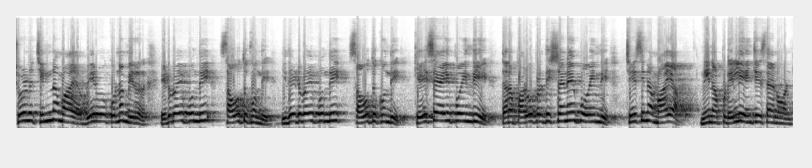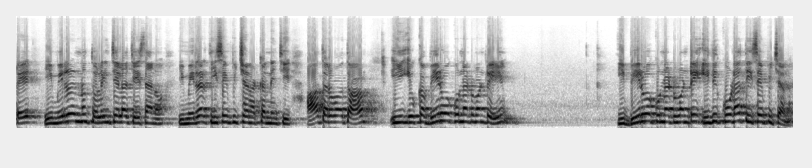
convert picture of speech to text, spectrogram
చూడండి చిన్న మాయ. బీరువాకున్న మిర్రర్. ఎటువైపు ఉంది? సౌత్కు ఉంది ఇది ఎటువైపు ఉంది? సౌత్కు ఉంది కేసే అయిపోయింది. తన పరువు ప్రతిష్టనే పోయింది. చేసిన మాయ. నేను అప్పుడు వెళ్ళి ఏం చేశాను అంటే ఈ మిర్రర్ను తొలగించేలా చేశాను. ఈ మిర్రర్ తీసేపించాను అక్కడి నుంచి. ఆ తర్వాత ఈ యొక్క బీరువకు ఉన్నటువంటి ఈ బీరువకు ఉన్నటువంటి ఇది కూడా తీసేపించాను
